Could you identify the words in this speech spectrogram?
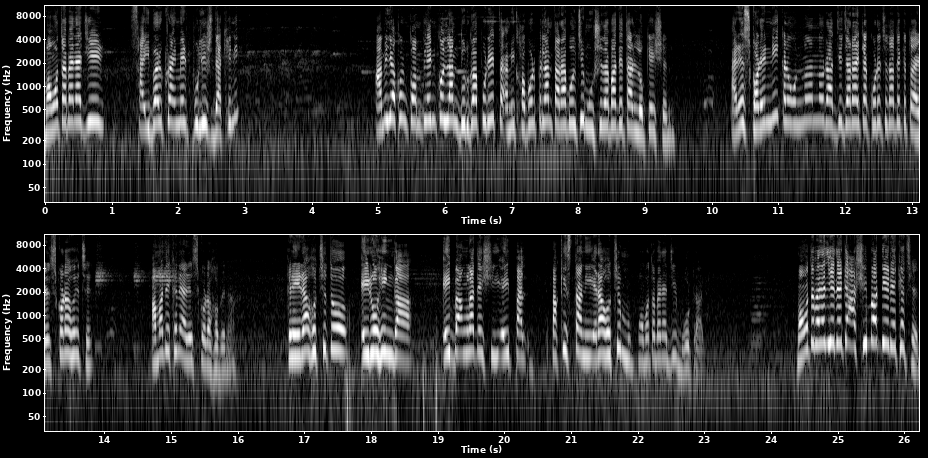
মমতা ব্যানার্জির সাইবার ক্রাইমের পুলিশ দেখেনি? আমি যখন কমপ্লেন করলাম দুর্গাপুরে আমি খবর পেলাম, তারা বলছে মুর্শিদাবাদে তার লোকেশন। অ্যারেস্ট করেননি, কারণ অন্যান্য রাজ্যে যারা এটা করেছে, তাদেরকে তো অ্যারেস্ট করা হয়েছে। আমাদের এখানে অ্যারেস্ট করা হবে না। কারণ এরা হচ্ছে তো এই রোহিঙ্গা, এই বাংলাদেশি, এই পাকিস্তানি, এরা হচ্ছে মমতা ব্যানার্জির ভোটার। মমতা ব্যানার্জি এদেরকে আশীর্বাদ দিয়ে রেখেছেন।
